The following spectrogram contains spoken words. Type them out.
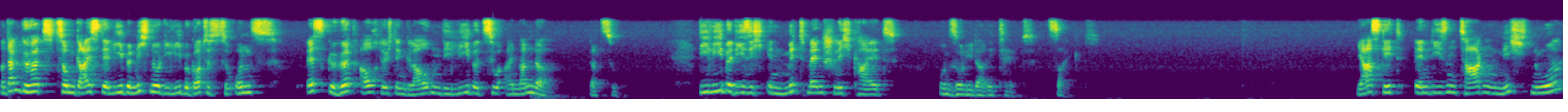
Und dann gehört zum Geist der Liebe nicht nur die Liebe Gottes zu uns, es gehört auch durch den Glauben die Liebe zueinander dazu. Die Liebe, die sich in Mitmenschlichkeit und Solidarität zeigt. Ja, es geht in diesen Tagen nicht nur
